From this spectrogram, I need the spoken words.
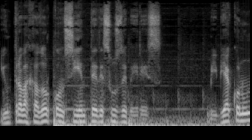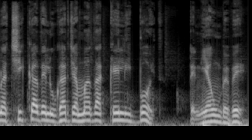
y un trabajador consciente de sus deberes. Vivía con una chica del lugar llamada Kelly Boyd, tenía un bebé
